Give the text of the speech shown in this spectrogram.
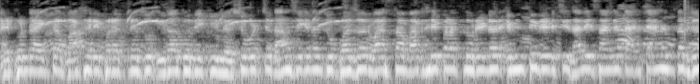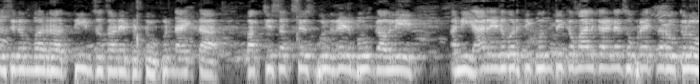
आणि पुन्हा एकदा माघारी जो इरादो देखील शेवटच्या दहा सेकंदांचा बजर वाजता माघारीपरातलो रेडर एमटी रेडची झाली सांगत आणि त्यानंतर जर्सी नंबर तीन चो चढाईपट्टू पुन्हा एकदा मागची सक्सेसफुल रेड बुक गावली. आणि या रेडवरती कोणती कमाल करण्याचा प्रयत्न रोखलो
